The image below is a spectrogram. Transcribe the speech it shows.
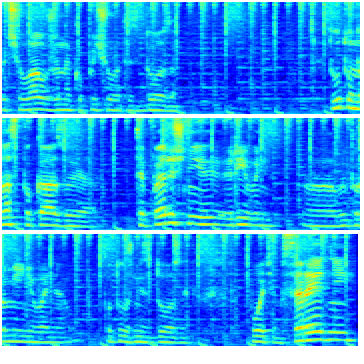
почала вже накопичуватись доза. Тут у нас показує теперішній рівень е, випромінювання, потужність дози. потім середній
